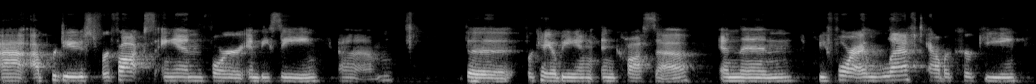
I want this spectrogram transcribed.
I produced for Fox and for NBC, um, the for KOB and, and KASA. And then before I left Albuquerque,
